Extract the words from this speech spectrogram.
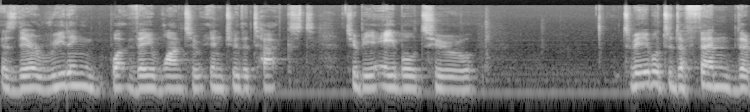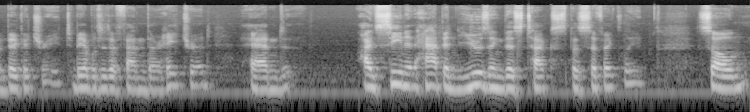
is they're reading what they want to into the text to be able to to be able to defend their bigotry, to be able to defend their hatred. And I've seen it happen using this text specifically. So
